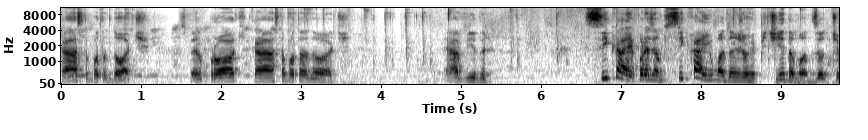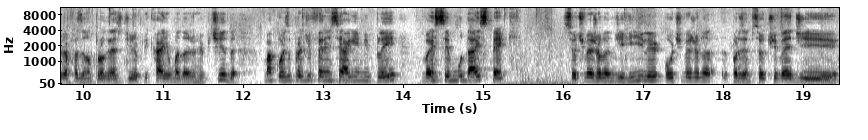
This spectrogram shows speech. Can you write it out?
casta, bota dot. Espera o proc, casta, bota dot. É a vida. Se cair, por exemplo, se cair uma dungeon repetida, mano, se eu estiver fazendo um progresso de up e cair uma dungeon repetida, uma coisa para diferenciar a gameplay vai ser mudar a spec. Se eu estiver jogando de healer ou estiver jogando, por exemplo, se eu tiver de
